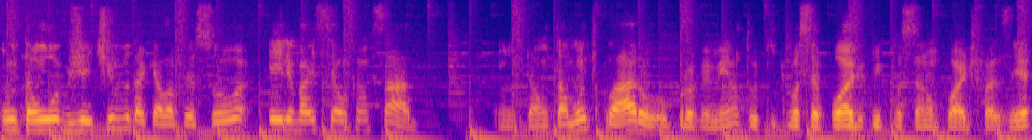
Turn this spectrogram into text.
Então, o objetivo daquela pessoa ele vai ser alcançado. Então, está muito claro o provimento, o que, que você pode, o que, que você não pode fazer.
